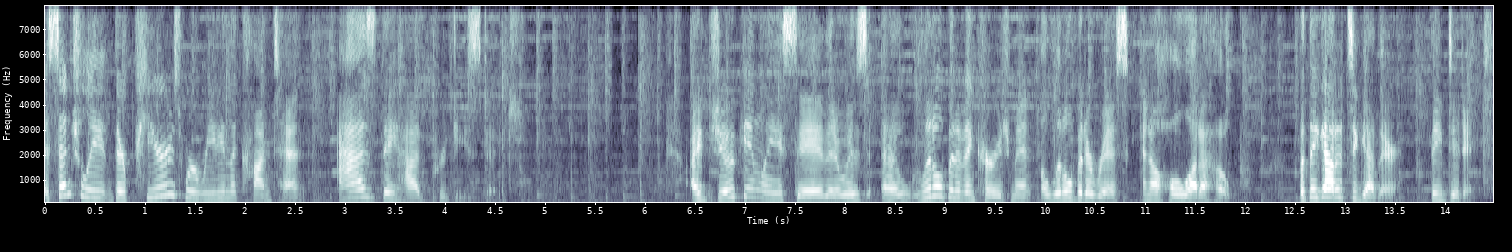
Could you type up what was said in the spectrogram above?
Essentially, their peers were reading the content as they had produced it. I jokingly say that it was a little bit of encouragement, a little bit of risk, and a whole lot of hope. But they got it together. They did it.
